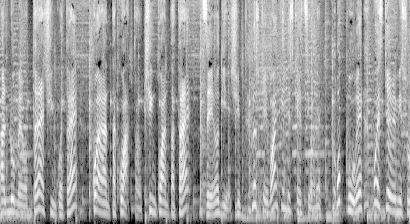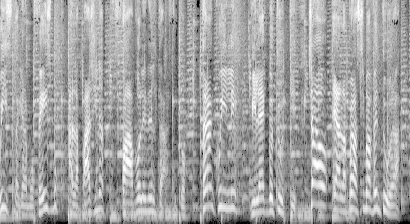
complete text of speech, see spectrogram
al numero 353 44 53 010. Lo scrivo anche in descrizione. Oppure puoi scrivermi su Instagram o Facebook alla pagina Favole nel traffico. Tranquilli, vi leggo tutti. Ciao e alla prossima avventura!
